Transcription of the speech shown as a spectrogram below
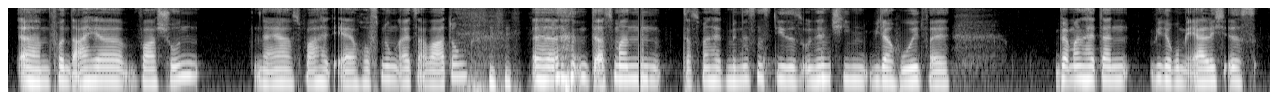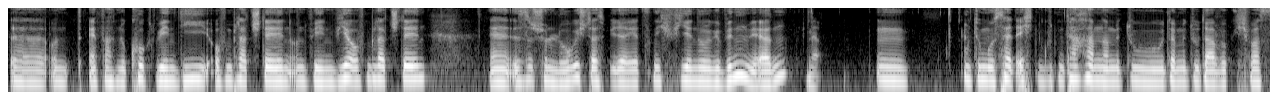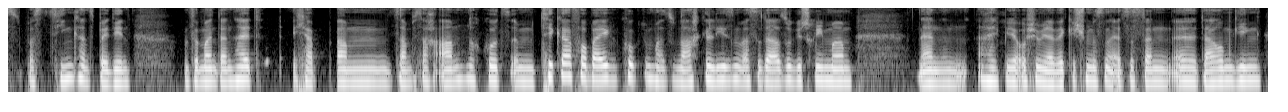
Ähm, von daher war schon, naja, es war halt eher Hoffnung als Erwartung, äh, dass man, dass man halt mindestens dieses Unentschieden wiederholt, weil wenn man halt dann wiederum ehrlich ist äh, und einfach nur guckt, wen die auf den Platz stellen und wen wir auf den Platz stellen, äh, ist es schon logisch, dass wir da jetzt nicht 4-0 gewinnen werden. Ja. Mm, Und du musst halt echt einen guten Tag haben, damit du, damit du da wirklich was, was ziehen kannst bei denen. Und wenn man dann halt, ich habe am Samstagabend noch kurz im Ticker vorbeigeguckt und mal so nachgelesen, was sie da so geschrieben haben. Na, dann habe ich mich auch schon wieder weggeschmissen, als es dann äh, darum ging,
